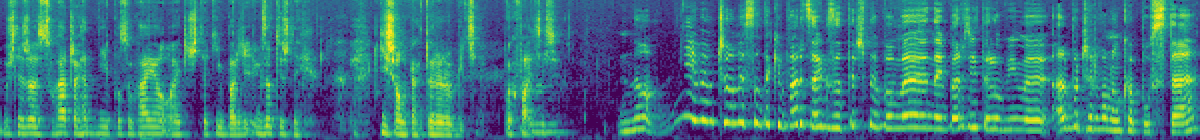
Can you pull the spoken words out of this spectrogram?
Myślę, że słuchacze chętnie posłuchają o jakichś takich bardziej egzotycznych kiszonkach, które robicie. Pochwalcie się. No, nie wiem, czy one są takie bardzo egzotyczne, bo my najbardziej to lubimy albo czerwoną kapustę,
